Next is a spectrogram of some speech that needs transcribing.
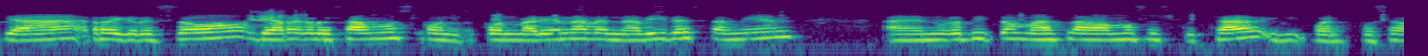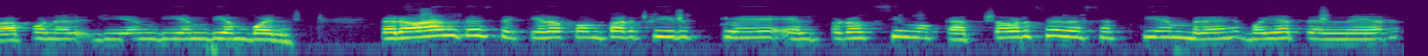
ya regresó, ya regresamos con, con Mariana Benavides también. En un ratito más la vamos a escuchar y bueno, pues se va a poner bien, bien, bien bueno. Pero antes te quiero compartir que el próximo 14 de septiembre voy a tener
